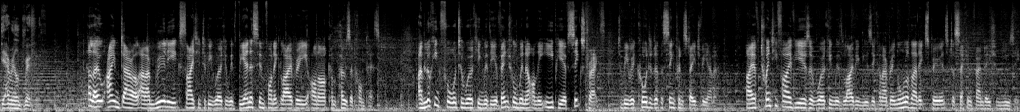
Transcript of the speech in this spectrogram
Daryl Griffith. Hello, I'm Daryl, and I'm really excited to be working with Vienna Symphonic Library on our composer contest. I'm looking forward to working with the eventual winner on the EP of six tracks to be recorded at the Synchron Stage Vienna. I have 25 years of working with library music and I bring all of that experience to Second Foundation Music.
